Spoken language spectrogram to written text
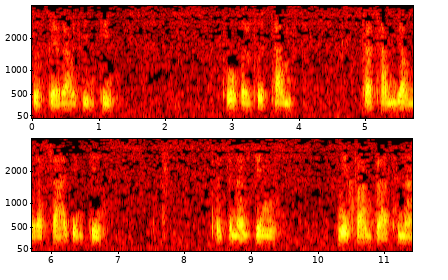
สุขแก่เราจริงๆผู้ประพฤติธรรม พระธรรมยอมรักษาจริงๆ เพราะฉะนั้นจึงมีความปรารถนา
